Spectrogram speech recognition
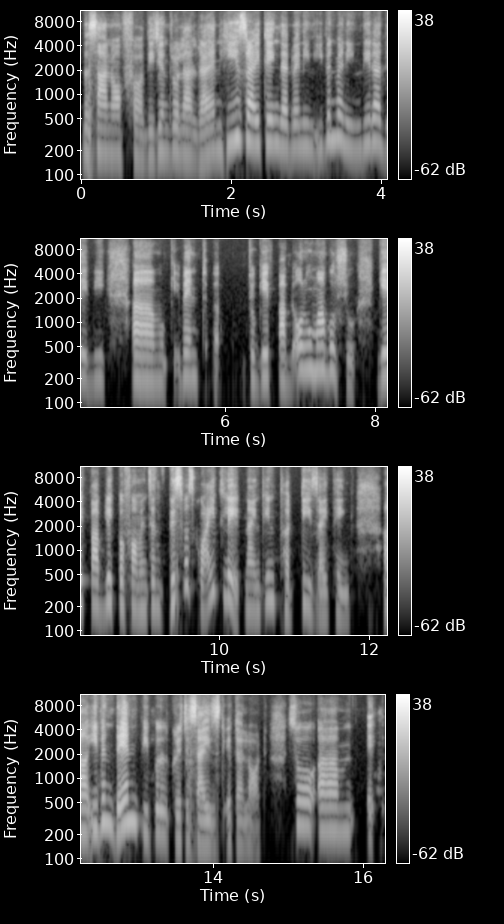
the son of uh, Dijendralal Rai, and he's writing that when in, even when Indira Devi um, went uh, to give public or Uma Boshu gave public performance, and this was quite late, 1930s, I think. Uh, even then, people criticized it a lot. So um, it, eh,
